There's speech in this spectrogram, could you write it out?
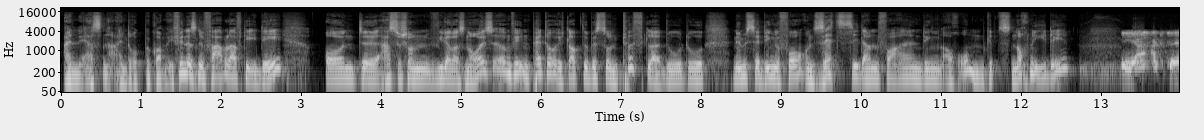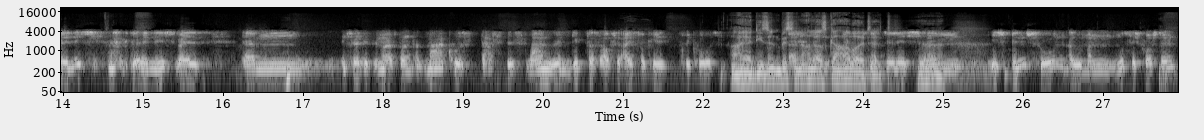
einen ersten Eindruck bekommen. Ich finde das eine fabelhafte Idee. Und äh, hast du schon wieder was Neues irgendwie in petto? Ich glaube, du bist so ein Tüftler. Du, du nimmst dir Dinge vor und setzt sie dann vor allen Dingen auch um. Gibt es noch eine Idee? Ja, aktuell nicht. Aktuell nicht, weil ähm, ich werde jetzt immer öfter gefragt, Markus, das ist Wahnsinn. Gibt das auch für Eishockey-Trikots? Ah ja, die sind ein bisschen das anders gearbeitet. Natürlich, ja. ähm, ich bin schon, also man muss sich vorstellen,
